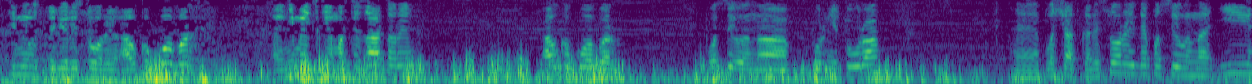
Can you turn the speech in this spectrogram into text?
Сімилистові ресори Alcocobber, е, німецькі амортизатори Alcocobber, посилена фурнітура, е, площадка ресори йде посилена і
